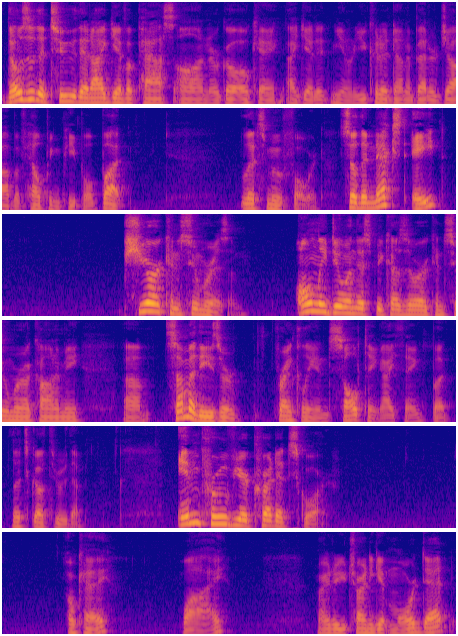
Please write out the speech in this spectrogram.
those are the two that I give a pass on or go, okay, I get it. You know, you could have done a better job of helping people. But let's move forward. So the next eight, pure consumerism. Only doing this because we're a consumer economy. Um, some of these are frankly insulting, I think, but let's go through them. Improve your credit score. Okay. Why? Right? Are you trying to get more debt?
